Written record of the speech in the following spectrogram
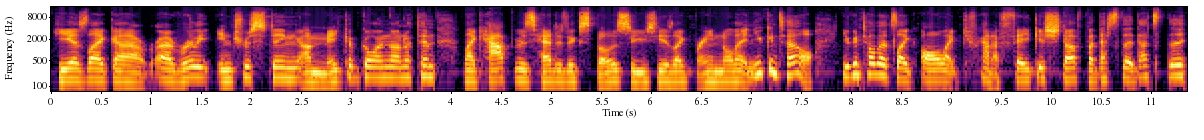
He has like a, a really interesting uh, makeup going on with him. Like half of his head is exposed, so you see his like brain and all that, and you can tell. You can tell that's like all like kind of fakeish stuff, but that's the that's the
